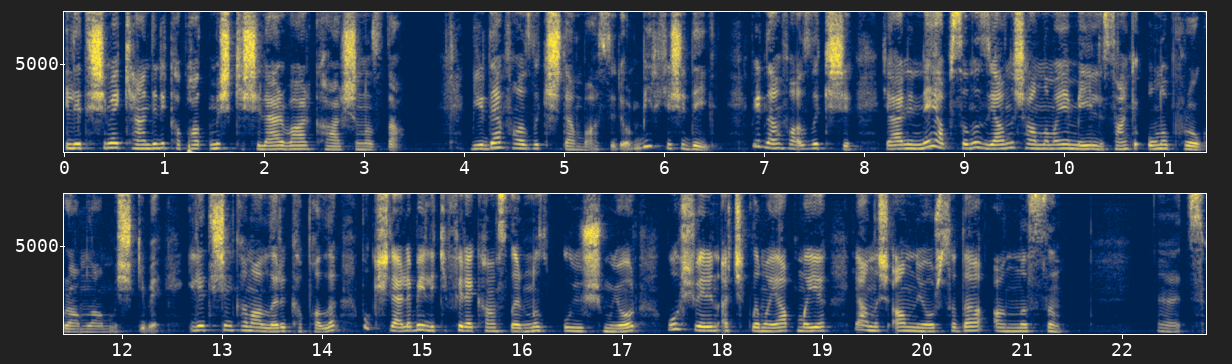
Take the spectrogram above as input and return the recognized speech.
iletişime kendini kapatmış kişiler var karşınızda. Birden fazla kişiden bahsediyorum. Bir kişi değil birden fazla kişi yani ne yapsanız yanlış anlamaya meyilli sanki ona programlanmış gibi. İletişim kanalları kapalı. Bu kişilerle belli ki frekanslarınız uyuşmuyor. Boş verin açıklama yapmayı. Yanlış anlıyorsa da anlasın. Evet.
